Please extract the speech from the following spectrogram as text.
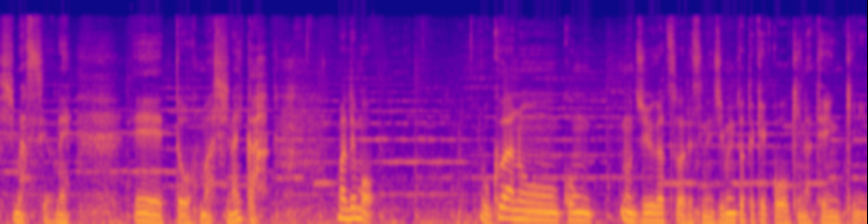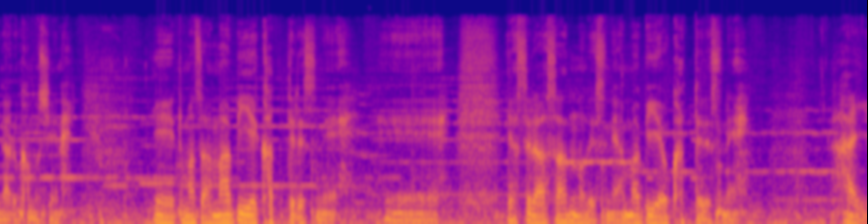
しますよね。えー、っとまあしないか。まあでも僕はあの今の10月はですね自分にとって結構大きな転機になるかもしれない。えー、っとまずアマビエ買ってですね、えー、安らさんのですねアマビエを買ってですねはい、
